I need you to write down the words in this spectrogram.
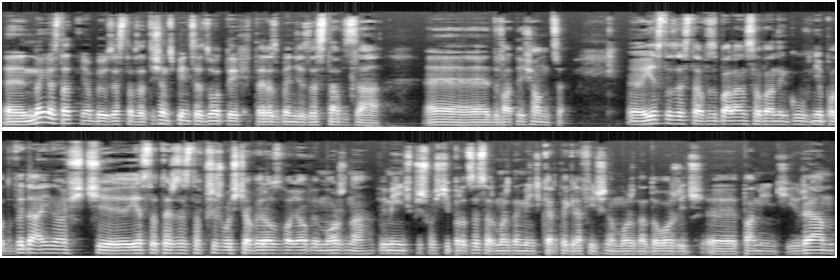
E, no i ostatnio był zestaw za 1500 zł, teraz będzie zestaw za 2000. E, jest to zestaw zbalansowany głównie pod wydajność. E, jest to też zestaw przyszłościowy, rozwojowy. Można wymienić w przyszłości procesor, można mieć kartę graficzną, można dołożyć e, pamięci RAM,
